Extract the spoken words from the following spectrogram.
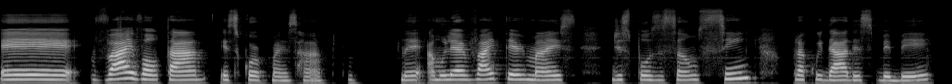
É, vai voltar esse corpo mais rápido, né? A mulher vai ter mais disposição, sim, para cuidar desse bebê,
